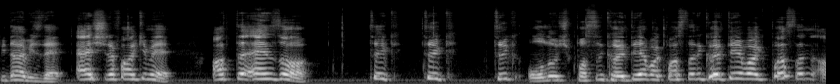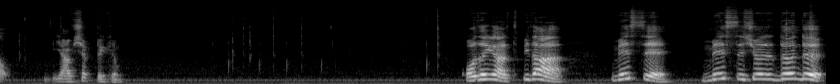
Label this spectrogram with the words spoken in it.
Bir daha bizde. Eşref Hakimi. Attı Enzo. Tık tık tık. Oğlum şu pasın kaliteye bak. Pasların kaliteye bak. Pasların... Yavşak Beckham. Odegaard bir daha. Messi. Messi şöyle döndü.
